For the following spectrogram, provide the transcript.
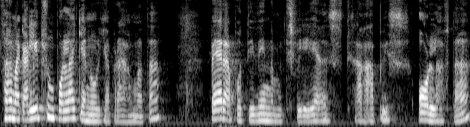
θα ανακαλύψουν πολλά καινούργια πράγματα πέρα από τη δύναμη της φιλίας, της αγάπης, όλα αυτά.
